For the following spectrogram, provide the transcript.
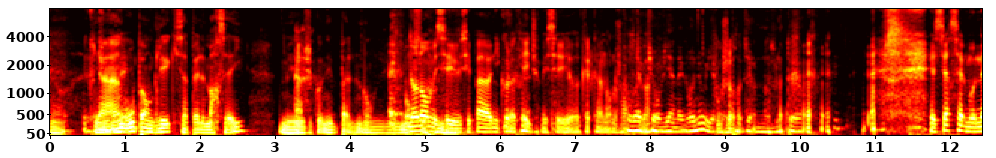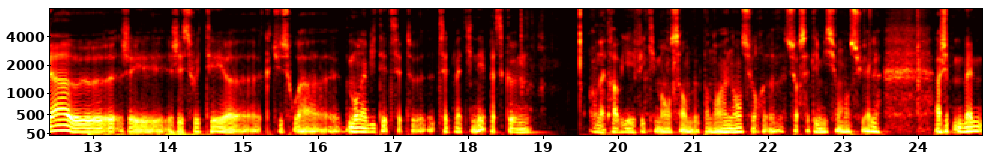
Il y a un groupe anglais qui s'appelle Marseille, mais Ah. je connais pas le nom du morceau. Non, non, mais c'est c'est pas Nicolas Cage, mais c'est euh, quelqu'un dans le genre. faudrait tu que tu reviennes à Grenouille. Faut que je pour dire le nom de l'auteur. Esther Salmona, euh, j'ai j'ai souhaité euh, que tu sois mon invité de cette, de cette matinée parce que on a travaillé effectivement ensemble pendant un an sur euh, sur cette émission mensuelle. Ah, j'ai- même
